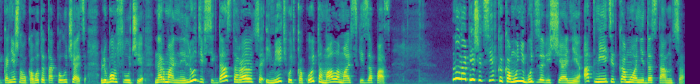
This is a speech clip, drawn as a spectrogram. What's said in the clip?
конечно, у кого-то так получается. В любом случае, нормальные люди всегда стараются иметь хоть какой-то маломальский запас – ну, напишет Севка кому-нибудь завещание, отметит, кому они достанутся.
